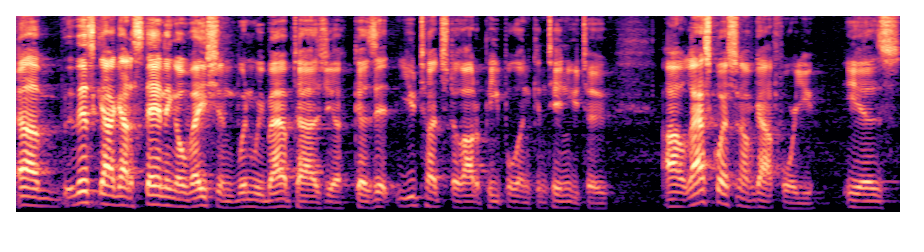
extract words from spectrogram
um, this guy got a standing ovation when we baptized you because it you touched a lot of people and continue to. Uh, last question I've got for you is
